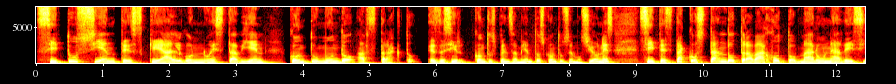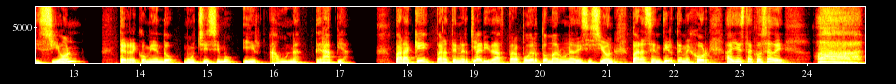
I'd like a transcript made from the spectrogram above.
si tú sientes que algo no está bien con tu mundo abstracto, es decir, con tus pensamientos, con tus emociones, si te está costando trabajo tomar una decisión, te recomiendo muchísimo ir a una terapia. ¿Para qué? Para tener claridad, para poder tomar una decisión, para sentirte mejor. Hay esta cosa de, ah,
